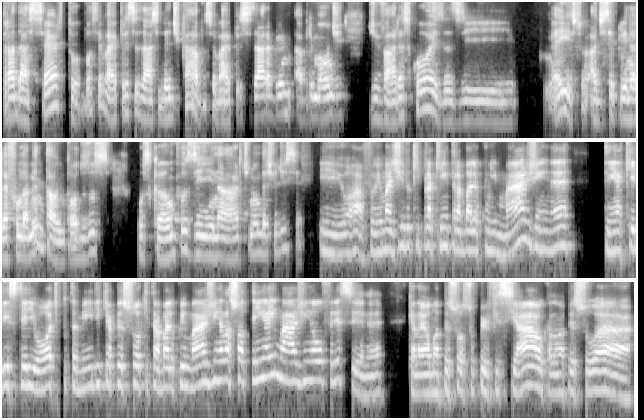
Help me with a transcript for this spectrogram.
para dar certo, você vai precisar se dedicar, você vai precisar abrir, abrir mão de, de várias coisas e é isso. A disciplina é fundamental em todos os, os campos e na arte não deixa de ser. E, Rafa, eu imagino que para quem trabalha com imagem, né, tem aquele estereótipo também de que a pessoa que trabalha com imagem, ela só tem a imagem a oferecer, né? Que ela é uma pessoa superficial, que ela é uma pessoa,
